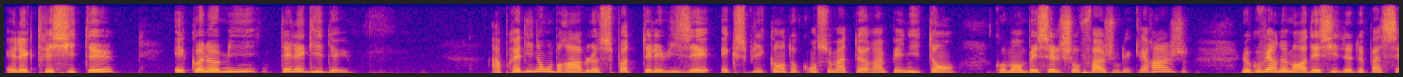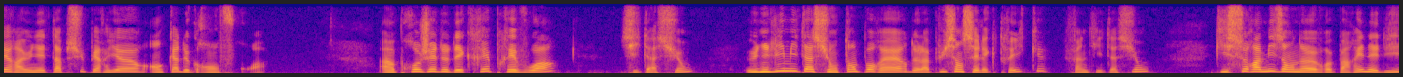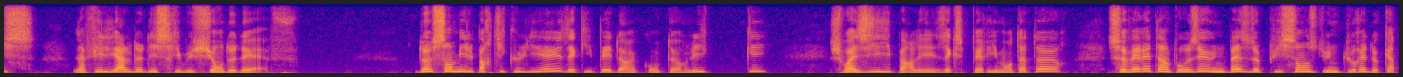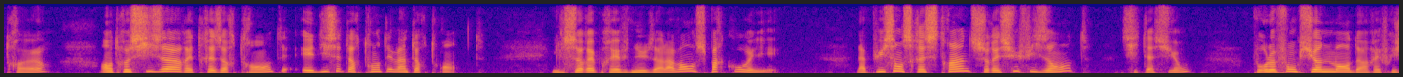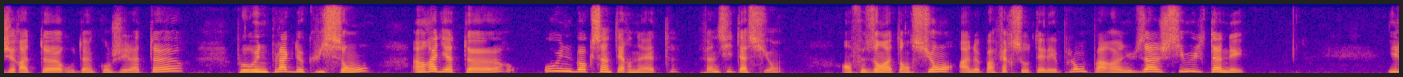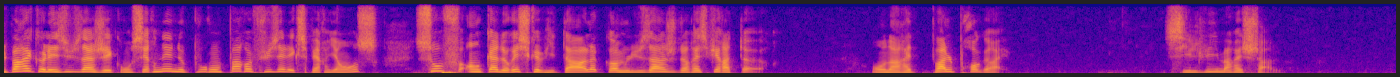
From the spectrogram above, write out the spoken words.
Électricité, économie téléguidée. Après d'innombrables spots télévisés expliquant aux consommateurs impénitents comment baisser le chauffage ou l'éclairage, le gouvernement a décidé de passer à une étape supérieure en cas de grand froid. Un projet de décret prévoit, citation, une limitation temporaire de la puissance électrique, fin citation, qui sera mise en œuvre par Enedis, la filiale de distribution d'EDF. 200 000 particuliers équipés d'un compteur Liqui, choisis par les expérimentateurs, se verraient imposer une baisse de puissance d'une durée de 4 heures, entre 6h et 13h30 et 17h30 et 20h30. Ils seraient prévenus à l'avance par courrier. La puissance restreinte serait suffisante, citation, pour le fonctionnement d'un réfrigérateur ou d'un congélateur, pour une plaque de cuisson, un radiateur ou une box Internet, fin de citation, en faisant attention à ne pas faire sauter les plombs par un usage simultané. Il paraît que les usagers concernés ne pourront pas refuser l'expérience, sauf en cas de risque vital comme l'usage d'un respirateur. On n'arrête pas le progrès. Sylvie Maréchal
